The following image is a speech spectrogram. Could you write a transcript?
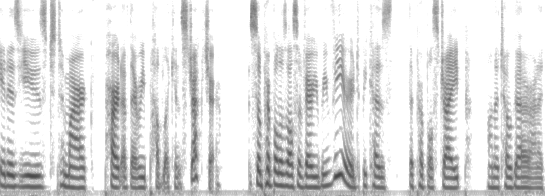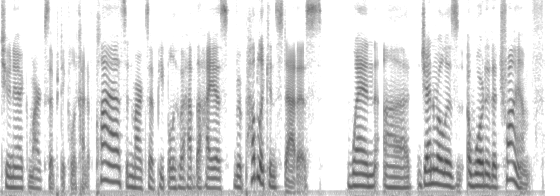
it is used to mark part of their republican structure. So purple is also very revered because the purple stripe on a toga or on a tunic marks a particular kind of class and marks out people who have the highest republican status. When a general is awarded a triumph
